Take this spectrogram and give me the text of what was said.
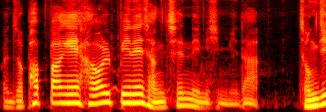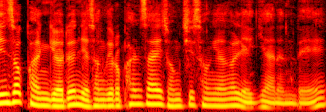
먼저 팟빵의 하얼빈의 장첸님이십니다. 정진석 판결은 예상대로 판사의 정치 성향을 얘기하는데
